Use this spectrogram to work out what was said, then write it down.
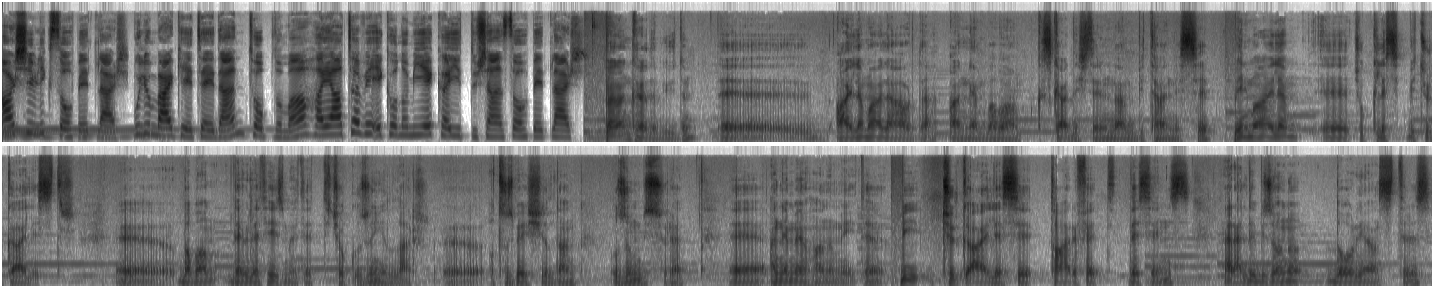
Arşivlik Sohbetler. Bloomberg ET'den topluma, hayata ve ekonomiye kayıt düşen sohbetler. Ben Ankara'da büyüdüm. Ee, ailem hala orada. Annem, babam, kız kardeşlerimden bir tanesi. Benim ailem e, çok klasik bir Türk ailesidir. Ee, babam devlete hizmet etti çok uzun yıllar. Ee, 35 yıldan uzun bir süre. Ee, annem ev hanımıydı. Bir Türk ailesi tarif et deseniz herhalde biz onu doğru yansıtırız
